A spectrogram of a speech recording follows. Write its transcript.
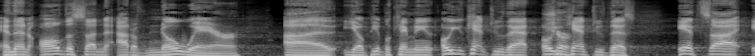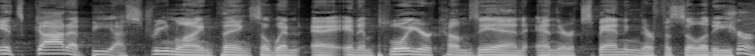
and then all of a sudden, out of nowhere, uh, you know, people came in. Oh, you can't do that. Oh, Sure. you can't do this. It's uh, it's gotta be a streamlined thing. So when uh, an employer comes in and they're expanding their facility, Sure.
